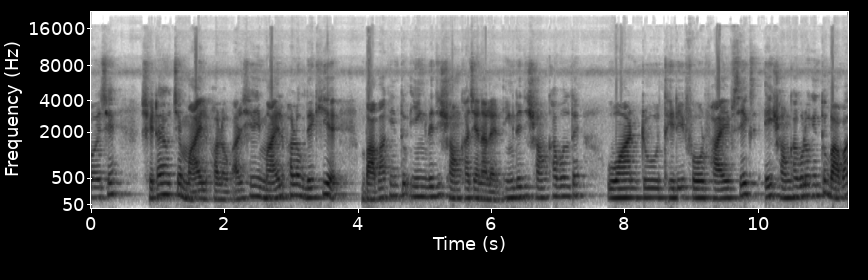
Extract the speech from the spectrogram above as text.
রয়েছে, সেটাই হচ্ছে মাইল ফলক। আর সেই মাইল ফলক দেখিয়ে বাবা কিন্তু ইংরেজি সংখ্যা চেনালেন। ইংরেজি সংখ্যা বলতে one two three four five six এই সংখ্যাগুলো কিন্তু বাবা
